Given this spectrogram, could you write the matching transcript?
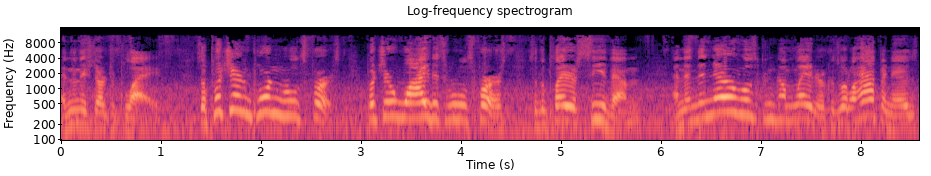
and then they start to play. So put your important rules first. Put your widest rules first, so the players see them, and then the narrow rules can come later. Because what will happen is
